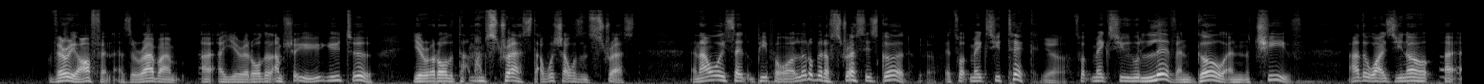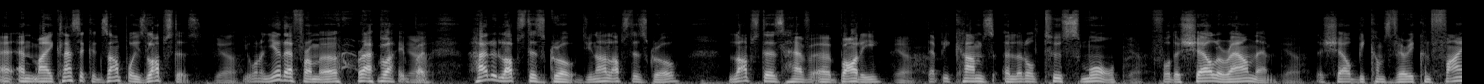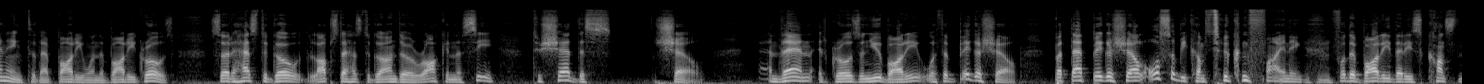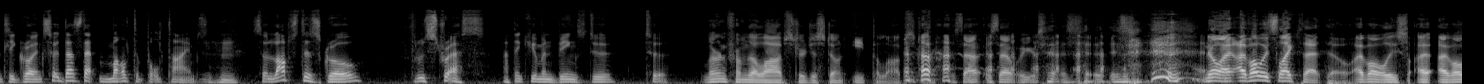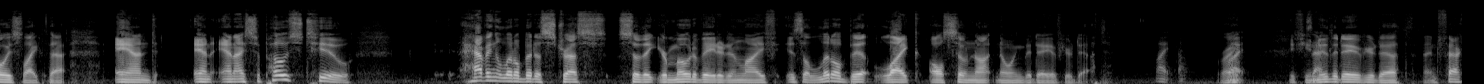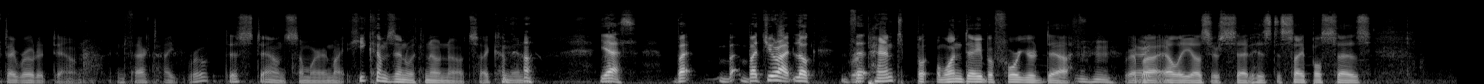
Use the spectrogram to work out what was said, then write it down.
very often as a rabbi. I, I hear it all the I'm sure you, you too hear it all the time. I'm stressed. I wish I wasn't stressed. And I always say to people, well, a little bit of stress is good. Yeah. It's what makes you tick. Yeah. It's what makes you live and go and achieve. Otherwise, you know, uh, and my classic example is lobsters. Yeah. You want to hear that from a rabbi, yeah. but how do lobsters grow? Do you know how lobsters grow? Lobsters have a body yeah. that becomes a little too small yeah. for the shell around them. Yeah. The shell becomes very confining to that body when the body grows. So it has to go, the lobster has to go under a rock in the sea to shed this shell. And then it grows a new body with a bigger shell. But that bigger shell also becomes too confining mm-hmm. for the body that is constantly growing. So it does that multiple times. Mm-hmm. So lobsters grow through stress. I think human beings do too learn from the lobster, just don't eat the lobster. is that is that what you're saying? Is, is, no, I, have always liked that though. I've always I, have always liked that, and and and I suppose too. Having a little bit of stress so that you're motivated in life is a little bit like also not knowing the day of your death. Right. Right. right. If you exactly. knew the day of your death, in fact, I wrote it down. In fact, I wrote this down somewhere in my. He comes in with no notes. I come in. yes, but but, but you're right. Look, repent one day before your death. Mm-hmm. Rabbi Eliezer said. His disciple says,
